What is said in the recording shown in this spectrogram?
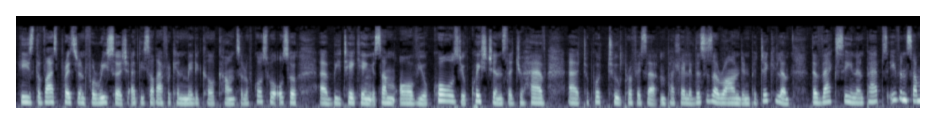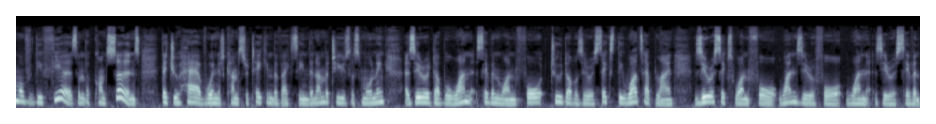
He's the Vice President for Research at the South African Medical Council. Of course, we'll also uh, be taking some of your calls, your questions that you have uh, to put to Professor Mphahlele. This is around, in particular, the vaccine and perhaps even some of the fears and the concerns that you have when it comes to taking the vaccine. The number to use this morning is 011 714 2006. The WhatsApp line 0614 104 107.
